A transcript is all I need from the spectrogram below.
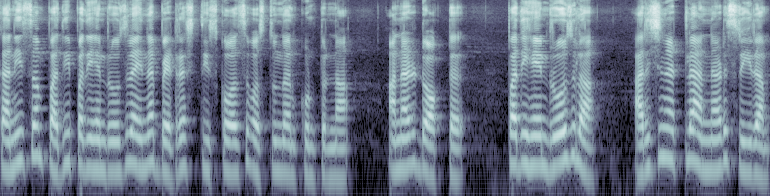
కనీసం పది పదిహేను రోజులైనా బెడ్ రెస్ట్ తీసుకోవాల్సి వస్తుందనుకుంటున్నా అన్నాడు డాక్టర్. పదిహేను రోజుల? అరిచినట్లే అన్నాడు శ్రీరామ్.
